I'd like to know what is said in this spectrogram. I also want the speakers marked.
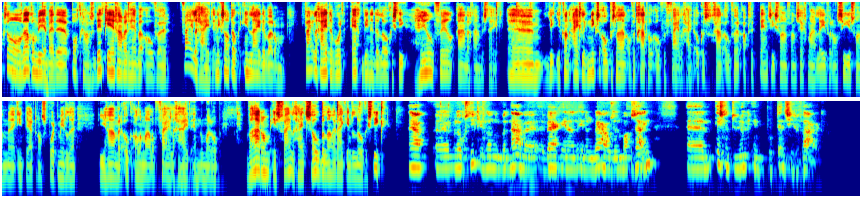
Speaker 1: Axel, welkom weer bij de podcast. Dit keer gaan we het hebben over veiligheid. En ik zal het ook inleiden waarom. Veiligheid, daar wordt echt binnen de logistiek heel veel aandacht aan besteed. Ehm, je, je kan eigenlijk niks openslaan of het gaat wel over veiligheid. Ook als het gaat over advertenties van, van zeg maar leveranciers van uh. Die hameren ook allemaal op veiligheid en noem maar op. Waarom is veiligheid zo belangrijk in de logistiek?
Speaker 2: Nou ja, uh, logistiek en dan met name werken in een, in een warehouse en een magazijn um, is natuurlijk in potentie gevaarlijk.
